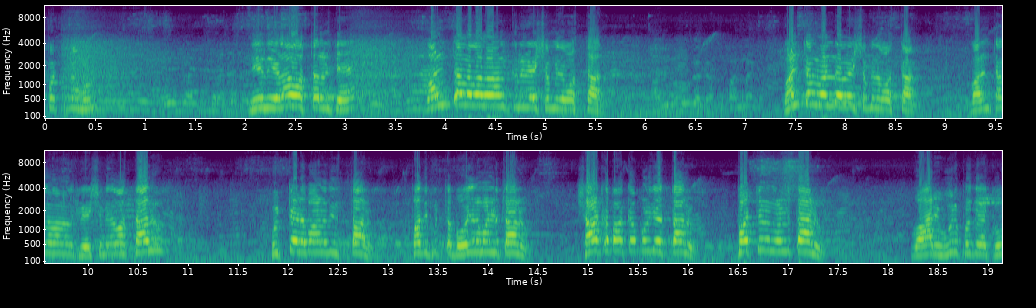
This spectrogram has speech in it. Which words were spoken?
పట్టణము. నేను ఎలా వస్తానంటే వంటల వలనుకునే వేషం మీద వస్తాను. వంటల వండ వేషం మీద వస్తాను. వంటల వలనకు వేషం మీద వస్తాను. పుట్టెడు బాణదిస్తాను పది పుట్ట భోజనం వండుతాను. శాఖపాకప్పుడు చేస్తాను. పచ్చడి వండుతాను. వారి ఊరు ప్రజలకు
